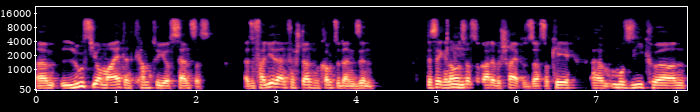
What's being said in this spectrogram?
ähm, lose your mind and come to your senses. Also verlier deinen Verstand und komm zu deinem Sinn. Das ist ja genau mhm. das, was du gerade beschreibst. Du sagst, okay, ähm, Musik hören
